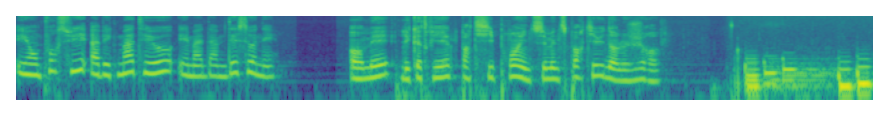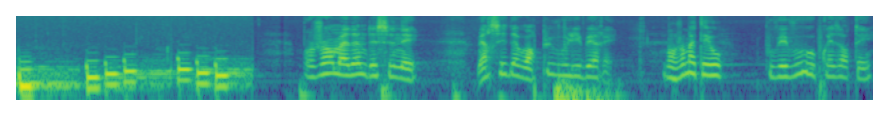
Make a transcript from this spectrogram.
Et on poursuit avec Mathéo et Madame Dessonnet. En mai, les quatrièmes participeront à une semaine sportive dans le Jura. Bonjour Madame Dessonnet. Merci d'avoir pu vous libérer. Bonjour Mathéo. Pouvez-vous vous présenter?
